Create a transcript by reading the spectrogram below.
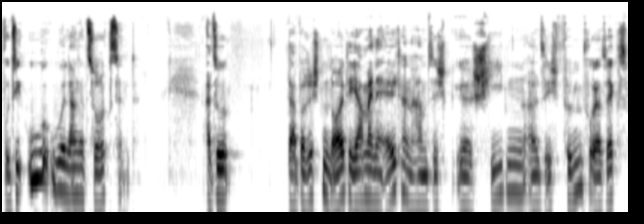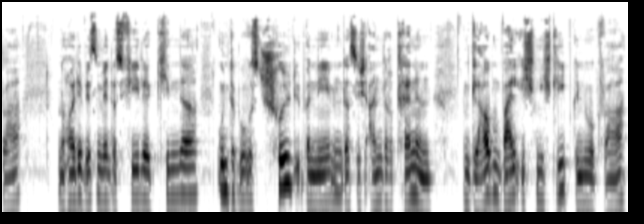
wo sie ururlange zurück sind. Also da berichten Leute, ja, meine Eltern haben sich geschieden, als ich fünf oder sechs war. Und heute wissen wir, dass viele Kinder unterbewusst Schuld übernehmen, dass sich andere trennen und glauben, weil ich nicht lieb genug war,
